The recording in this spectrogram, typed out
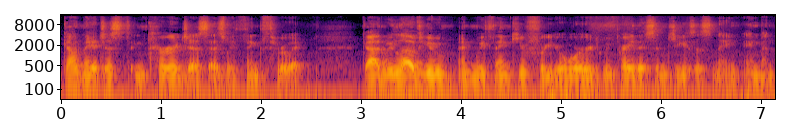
God, may it just encourage us as we think through it. God, we love you and we thank you for your word. We pray this in Jesus' name. Amen.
